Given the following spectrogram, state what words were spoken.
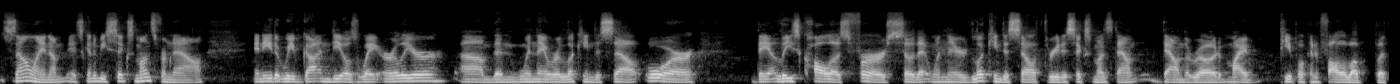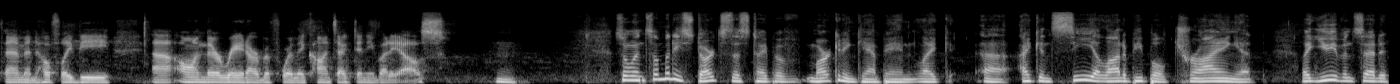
selling. I'm, it's going to be six months from now, and either we've gotten deals way earlier um, than when they were looking to sell, or they at least call us first, so that when they're looking to sell three to six months down down the road, my people can follow up with them and hopefully be uh, on their radar before they contact anybody else. Hmm. So when somebody starts this type of marketing campaign, like uh, I can see a lot of people trying it. Like you even said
